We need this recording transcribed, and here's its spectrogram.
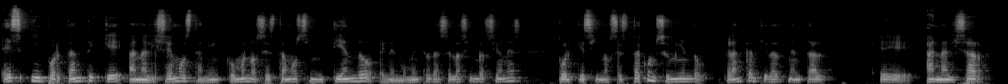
Es importante que analicemos también cómo nos estamos sintiendo en el momento de hacer las inversiones, porque si nos está consumiendo gran cantidad mental, eh, analizar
